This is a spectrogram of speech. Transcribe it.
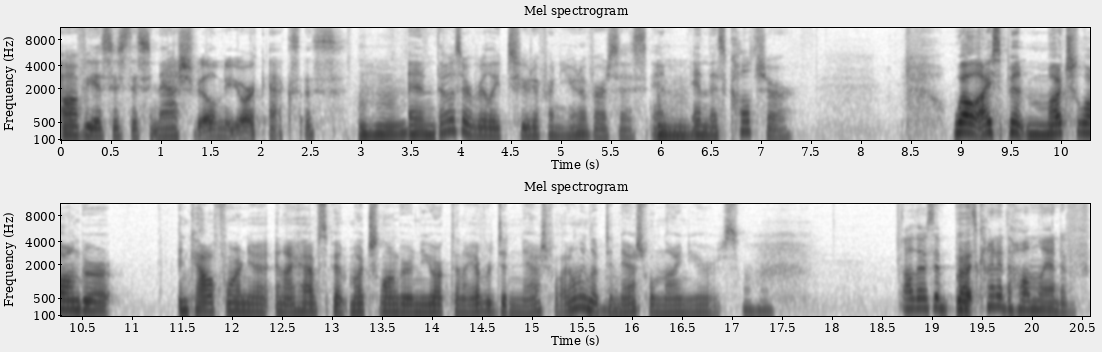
obvious is this Nashville, New York axis, mm-hmm. and those are really two different universes in mm-hmm. in this culture. Well, I spent much longer in California and I have spent much longer in New York than I ever did in Nashville. I only lived in mm-hmm. Nashville 9 years. Mm-hmm. Although it's, a, But- kind of the homeland of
